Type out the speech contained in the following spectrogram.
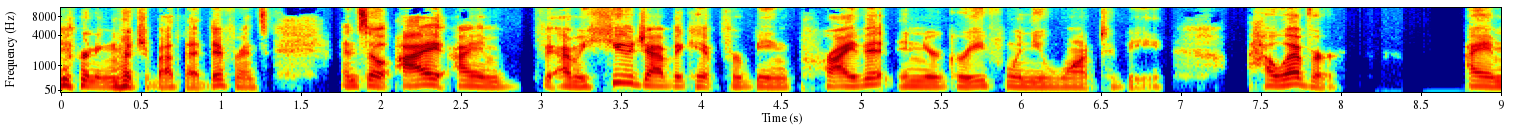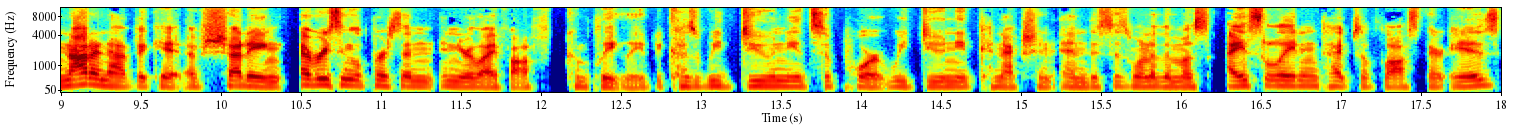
learning much about that difference. And so I I am I'm a huge advocate for being private in your grief when you want to be. However, I am not an advocate of shutting every single person in your life off completely because we do need support. We do need connection. And this is one of the most isolating types of loss there is.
